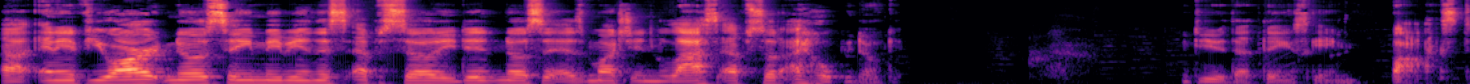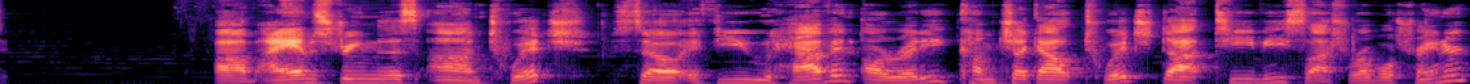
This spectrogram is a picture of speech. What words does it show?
Uh, and if you are noticing maybe in this episode, you didn't notice it as much in the last episode, I hope we don't get Dude, that thing's getting boxed. Um, I am streaming this on Twitch. So if you haven't already, come check out twitch.tv slash rebel trainer.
